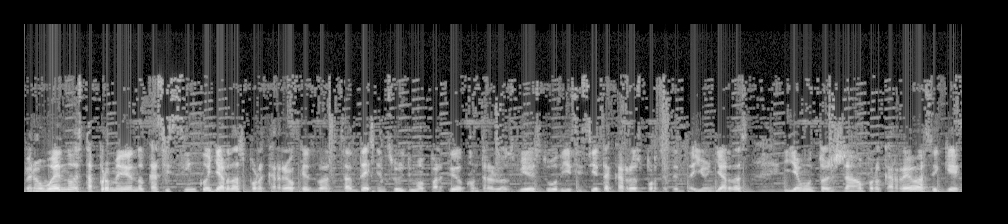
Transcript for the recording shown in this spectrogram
Pero bueno, está promediando casi 5 yardas por acarreo, que es bastante. En su último partido contra los Bears tuvo 17 acarreos por 71 yardas y lleva un touchdown por acarreo, así que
